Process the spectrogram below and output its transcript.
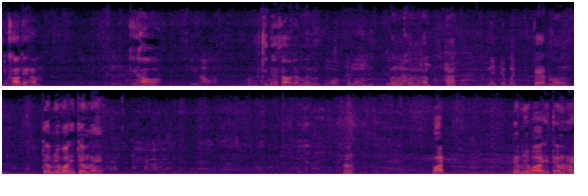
กินข้าวเต็มครับกินข้าวอะกินข้าวครับกินแต่เช้าแต่มื้อนี้จะมองเบิ่งคนครับฮะเน็ตจะเบิดแปดโมงเติมอยู่บ่สิเติมให้หึ บอดเติมอยู่บอสิเติมให้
